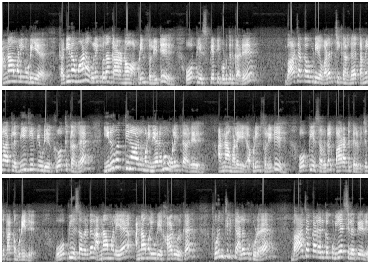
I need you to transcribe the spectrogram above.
அண்ணாமலையுடைய கடினமான உழைப்பு தான் காரணம் அப்படின்னு சொல்லிட்டு ஓபிஎஸ் பேட்டி கொடுத்துருக்காரு. பாஜகவுடைய வளர்ச்சிக்காக தமிழ்நாட்டில் பிஜேபியுடைய குரோத்துக்காக இருபத்தி நாலு மணி நேரமும் உழைத்தாரு அண்ணாமலை அப்படின்னு சொல்லிட்டு ஓபிஎஸ் அவர்கள் பாராட்டு தெரிவித்ததை பார்க்க முடியுது. ஓபிஎஸ் அவர்கள் அண்ணாமலையை அண்ணாமலையுடைய ஹார்ட் ஒர்க்கை புரிஞ்சுக்கிட்ட அளவு கூட பாஜகவில் இருக்கக்கூடிய சில பேர்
